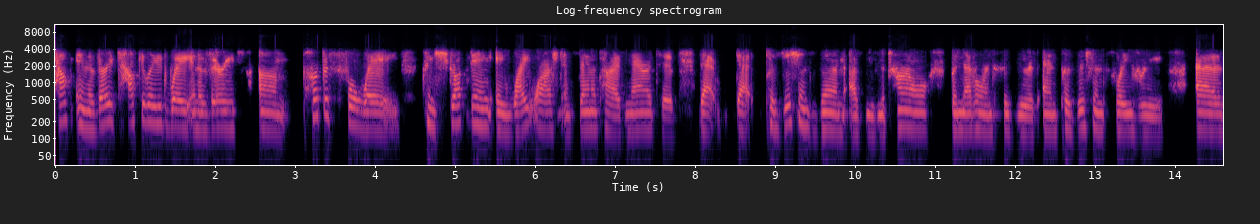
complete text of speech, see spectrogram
cal- in a very calculated way, in a very um, purposeful way, constructing a whitewashed and sanitized narrative that that positions them as these maternal, benevolent figures and positions slavery as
